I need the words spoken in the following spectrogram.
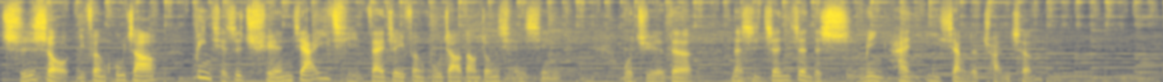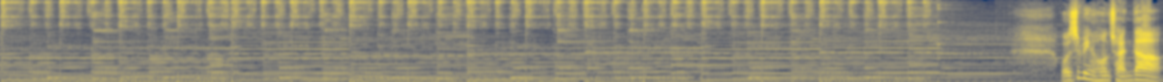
持守一份呼召，并且是全家一起在这一份呼召当中前行。我觉得那是真正的使命和意向的传承。我是炳宏传道，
